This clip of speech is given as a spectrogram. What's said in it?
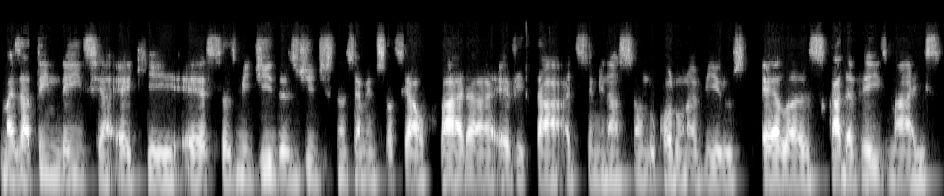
mas a tendência é que essas medidas de distanciamento social para evitar a disseminação do coronavírus, elas cada vez mais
